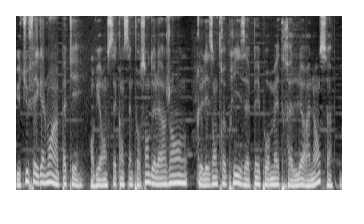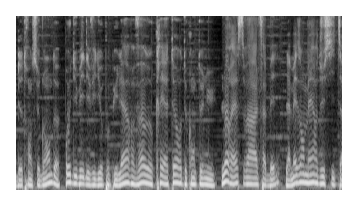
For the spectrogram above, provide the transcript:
YouTube fait également un paquet. Environ 55% de l'argent que les entreprises paient pour mettre leur annonce de 30 secondes au début des vidéos populaires va aux créateurs de contenu. Le reste va à Alphabet, la maison mère du site.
